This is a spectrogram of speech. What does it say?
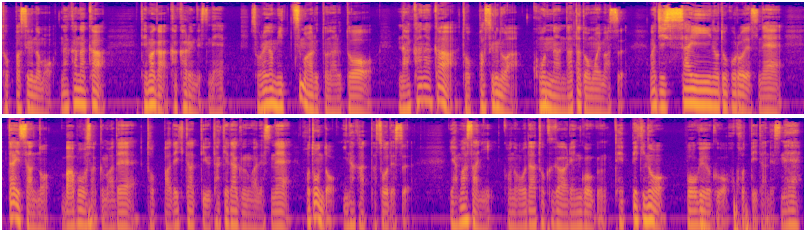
突破するのもなかなか手間がかかるんですね。それが三つもあるとなると、なかなか突破するのは困難だったと思います。まあ、実際のところですね、第3の馬防柵まで突破できたっていう武田軍はですね、ほとんどいなかったそうです。いや、まさに、この織田徳川連合軍、鉄壁の防御力を誇っていたんですね。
